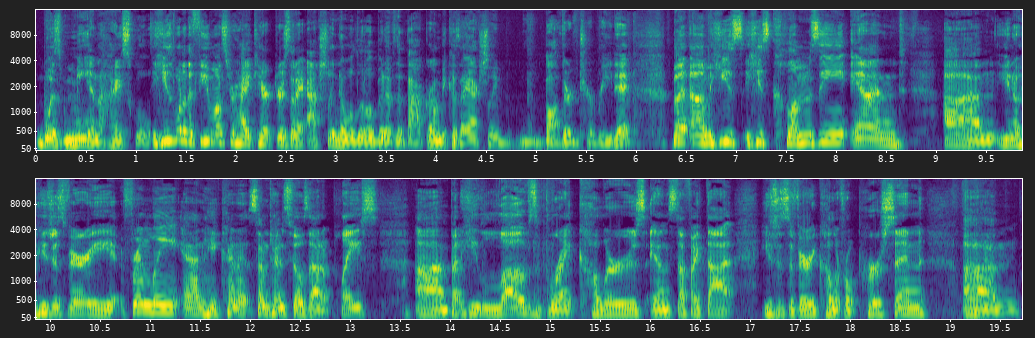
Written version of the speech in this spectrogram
was me in high school. He's one of the few Monster High characters that I actually know a little bit of the background because I actually bothered to read it. But um, he's he's clumsy and um, you know he's just very friendly and he kind of sometimes feels out of place. Um, but he loves bright colors and stuff like that. He's just a very colorful person. Um,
